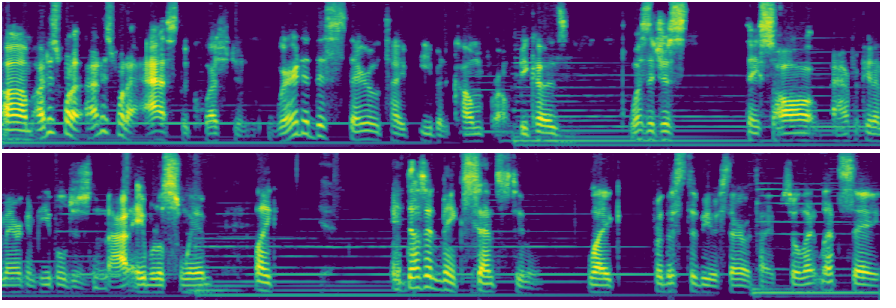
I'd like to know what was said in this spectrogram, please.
Um, I just want to I just want to ask the question: Where did this stereotype even come from? Because was it just they saw African American people just not able to swim? Like, it doesn't make sense to me. Like, for this to be a stereotype. So let let's say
